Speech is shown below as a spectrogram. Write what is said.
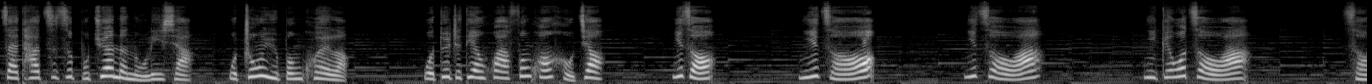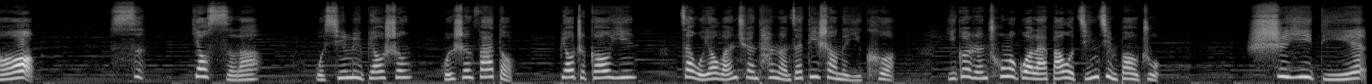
在他孜孜不倦的努力下，我终于崩溃了。我对着电话疯狂吼叫：“你走，你走，你走啊！你给我走啊！走！”四，要死了！我心率飙升，浑身发抖，飙着高音。在我要完全瘫软在地上的一刻，一个人冲了过来，把我紧紧抱住。是易迪，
